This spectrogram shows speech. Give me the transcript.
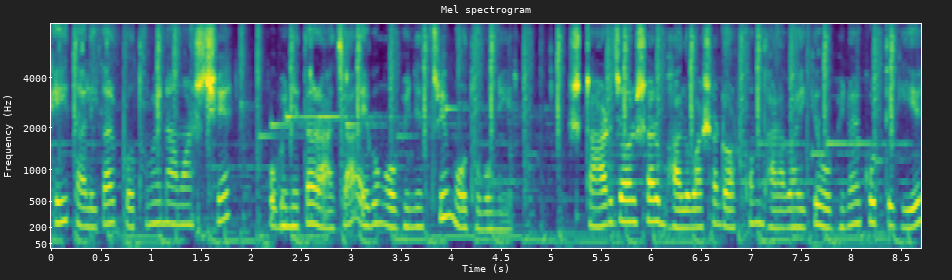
এই তালিকার প্রথমে নাম আসছে অভিনেতা রাজা এবং অভিনেত্রী মধুবনীর। স্টার জলসার ভালোবাসা ডট কম ধারাবাহিকে অভিনয় করতে গিয়ে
